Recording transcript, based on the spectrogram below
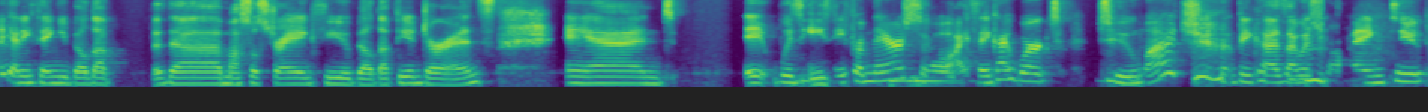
like anything you build up the muscle strength you build up the endurance and it was easy from there. So i think i worked too much because I was mm-hmm. trying to,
